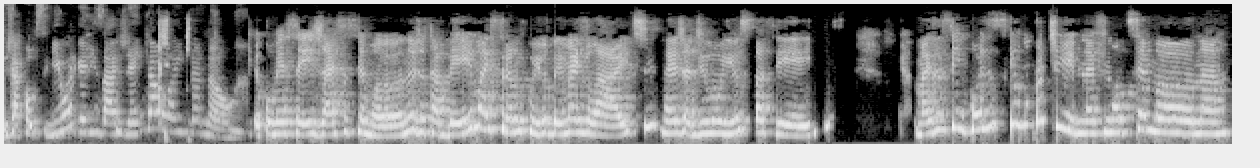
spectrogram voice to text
já conseguiu organizar a agenda ou ainda não? Eu comecei já essa semana, já tá bem mais tranquilo, bem mais light, né? Já diluí os pacientes. Mas assim, coisas que eu nunca tive, né? Final de semana,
